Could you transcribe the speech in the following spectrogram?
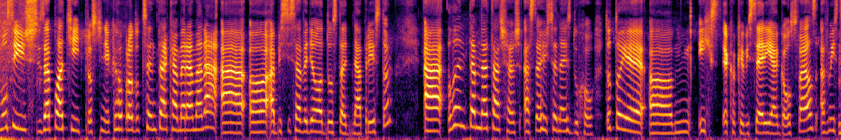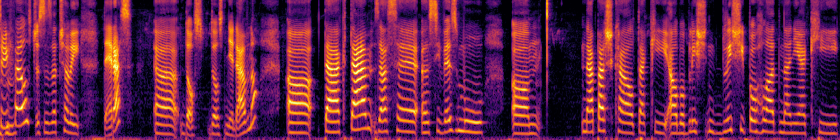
Musíš zaplatiť proste nejakého producenta, kameramana, a, uh, aby si sa vedela dostať na priestor. A len tam natáčaš a snažíš sa nájsť duchov. Toto je um, ich ako keby séria Ghost Files a v Mystery Mhm. Files, čo sa začali teraz, uh, dosť, dosť nedávno, uh, tak tam zase uh, si vezmú um, napaškal taký, alebo bliž, bližší pohľad na nejaký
